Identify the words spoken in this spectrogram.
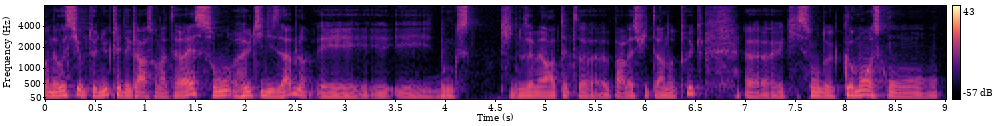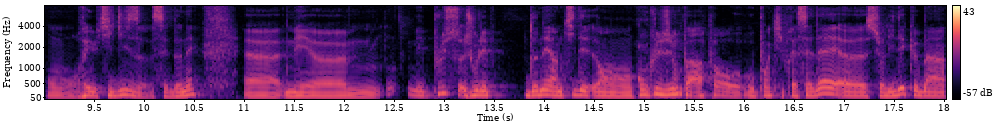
on a aussi obtenu que les déclarations d'intérêt sont réutilisables. Et donc ce qui nous amènera peut-être euh, par la suite à un autre truc, euh, qui sont de comment est-ce qu'on on réutilise ces données. Euh, mais, mais plus, je voulais donner un petit dé- en conclusion par rapport au, au point qui précédait sur l'idée que ben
